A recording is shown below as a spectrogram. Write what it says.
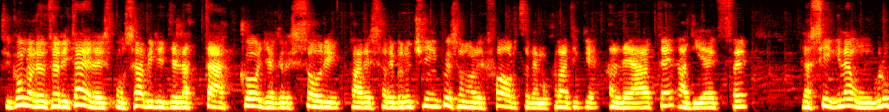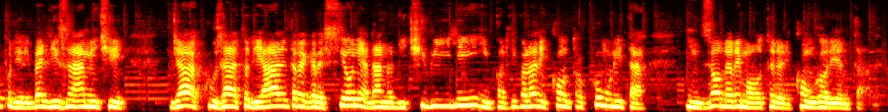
Secondo le autorità i responsabili dell'attacco, gli aggressori pare sarebbero cinque, sono le forze democratiche alleate, ADF, la sigla, un gruppo di ribelli islamici già accusato di altre aggressioni a danno di civili, in particolare contro comunità in zone remote del Congo orientale.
